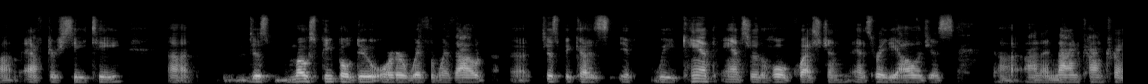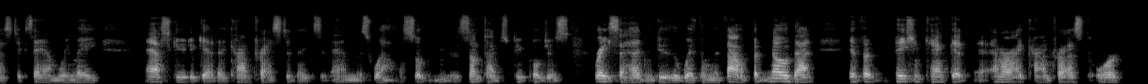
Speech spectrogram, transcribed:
um, after CT. Uh, just most people do order with and without, uh, just because if we can't answer the whole question as radiologists uh, on a non-contrast exam, we may ask you to get a contrasted exam as well. So sometimes people just race ahead and do the with and without, but know that if a patient can't get MRI contrast or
